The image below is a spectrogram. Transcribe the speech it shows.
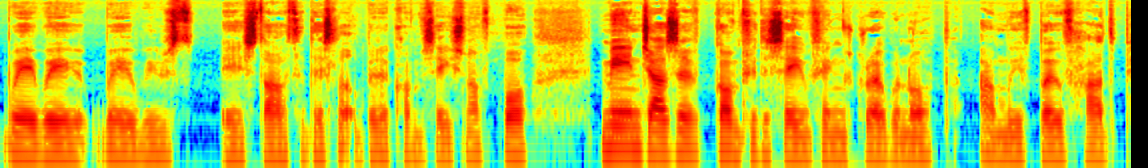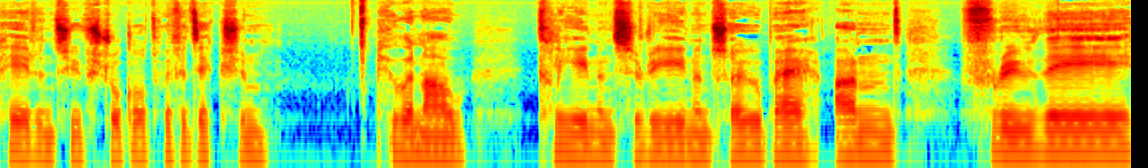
where we where we uh, started this little bit of conversation off, but me and Jazz have gone through the same things growing up, and we've both had parents who've struggled with addiction, who are now clean and serene and sober, and through their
